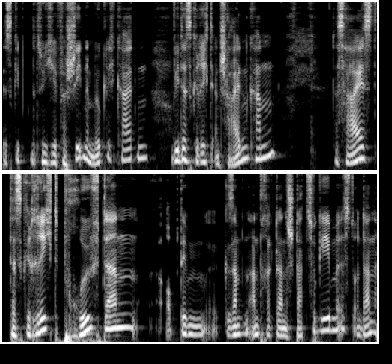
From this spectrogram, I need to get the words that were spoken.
es gibt natürlich hier verschiedene Möglichkeiten, wie das Gericht entscheiden kann. Das heißt, das Gericht prüft dann, ob dem gesamten Antrag dann stattzugeben ist und dann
